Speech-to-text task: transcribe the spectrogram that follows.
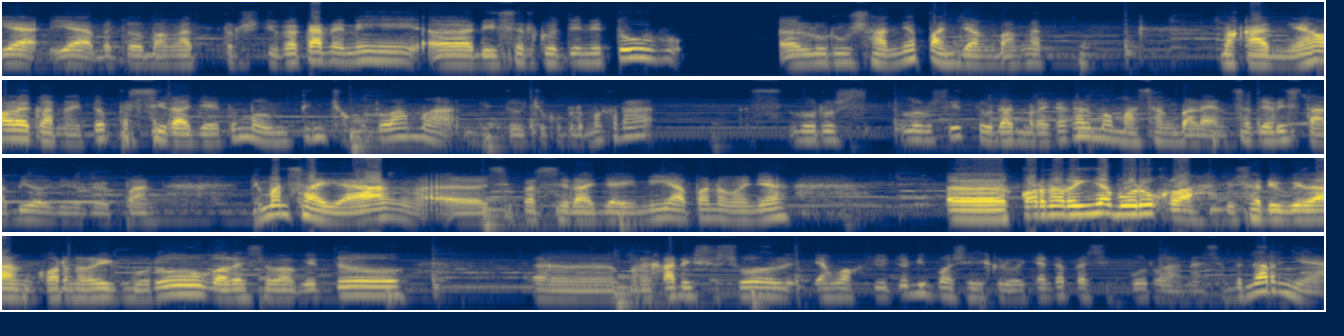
ya, ya, betul banget. Terus juga kan ini uh, di sirkuit ini tuh uh, lurusannya panjang banget. Makanya oleh karena itu Persiraja itu memimpin cukup lama gitu, cukup lama karena lurus lurus itu dan mereka kan memasang balancer jadi stabil di depan. Cuman sayang uh, si Persiraja ini apa namanya? Uh, corneringnya buruk lah bisa dibilang cornering buruk oleh sebab itu uh, mereka disusul yang waktu itu di posisi kedua ada Persipura. Nah sebenarnya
